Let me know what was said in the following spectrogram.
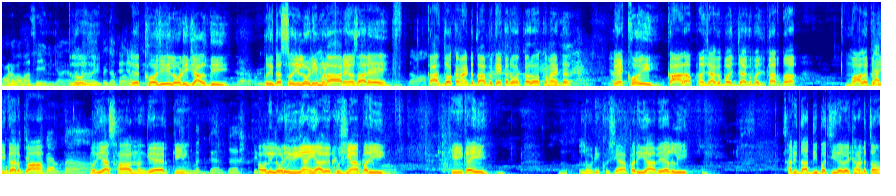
ਹੁਣ ਬਾਬਾ ਸੇਕ ਜਾਇਆ ਲੋ ਜੀ। ਦੇਖੋ ਜੀ ਲੋਹੜੀ ਜਲਦੀ। ਤੁਸੀਂ ਦੱਸੋ ਜੀ ਲੋਹੜੀ ਮਨਾ ਰਹੇ ਹੋ ਸਾਰੇ? ਕਰ ਦਿਓ ਕਮੈਂਟ ਦੱਬ ਕੇ ਕਰੋ ਕਰੋ ਕਮੈਂਟ ਵੇਖੋ ਜੀ ਘਰ ਆਪਣਾ ਜਗਬਜ ਜਗਬਜ ਕਰਦਾ। ਮਾਲਕ ਦੀ ਕਿਰਪਾ। ਵਧੀਆ ਸਾਲ ਲੰਘਿਆ ਐਰਕੀ ਅਗਲੀ ਲੋਹੜੀ ਵੀ ਆਈ ਆਵੇ ਖੁਸ਼ੀਆਂ ਭਰੀ। ਠੀਕ ਹੈ ਜੀ। ਲੋਹੜੀ ਖੁਸ਼ੀਆਂ ਭਰੀ ਆਵੇ ਅਗਲੀ। ਸਾਡੀ ਦਾਦੀ ਬਚੀ ਰਵੇ ਠੰਡ ਤੋਂ।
